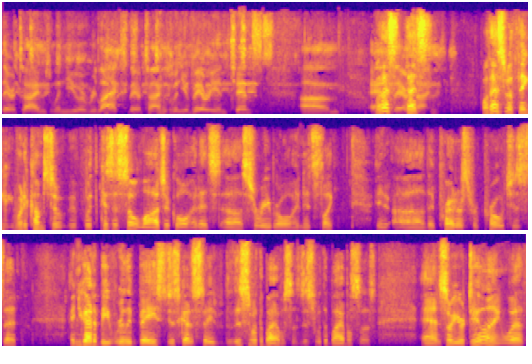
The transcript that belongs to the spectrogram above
There are times when you are relaxed. There are times when you're very intense. Um, well, that's that's times... well, that's the thing when it comes to because it's so logical and it's uh, cerebral and it's like uh, the preterist approach is that, and you got to be really based. You just got to say this is what the Bible says. This is what the Bible says, and so you're dealing with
